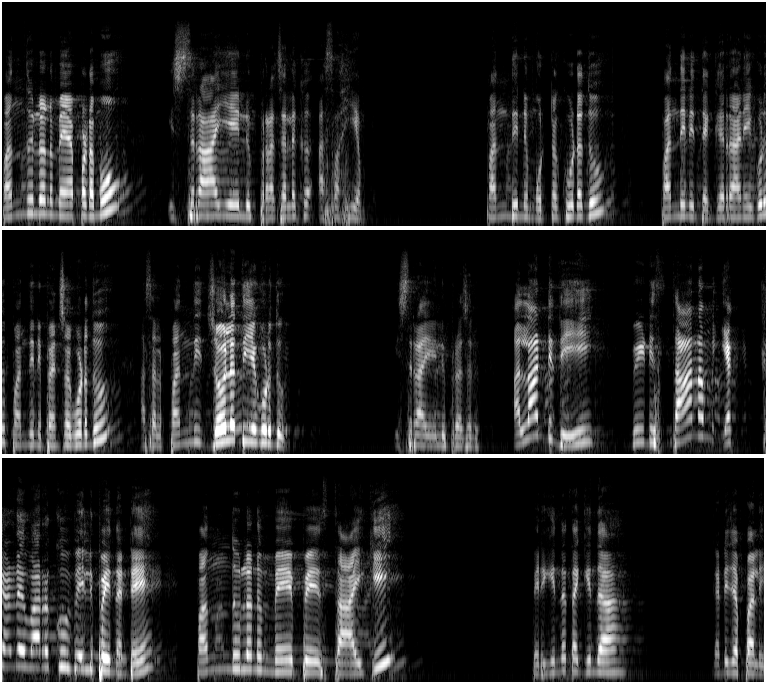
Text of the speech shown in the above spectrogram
పందులను మేపడము ఇస్రాయేలు ప్రజలకు అసహ్యం. పందిని ముట్టకూడదు. పందిని దగ్గర రానియకూడదు. పందిని పెంచకూడదు. అసలు పంది జోల తీయకూడదు. ఇస్రాయేలు ప్రజలు. అలాంటిది వీడి స్థానం ఎక్కడి వరకు వెళ్ళిపోయిందంటే పందులను మేపే స్థాయికి పెరిగిందా తగ్గిందా? గట్టి చెప్పాలి.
